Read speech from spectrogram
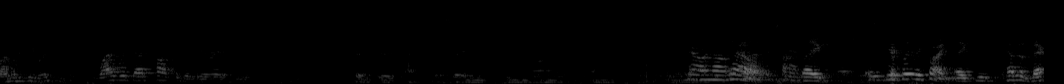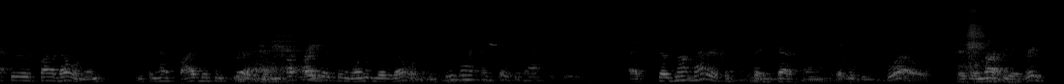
Why would it be race condition? Why would that possibly be a race condition? Because you're accessing two non. No, no, No, no, it's fine. Like, it's completely fine. Like, you have a vector of five elements. You can have five different threads. And write to one of those elements. These aren't conflicting accesses. It does not matter if it's the same cache line. It will be slow. It will not be a race.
